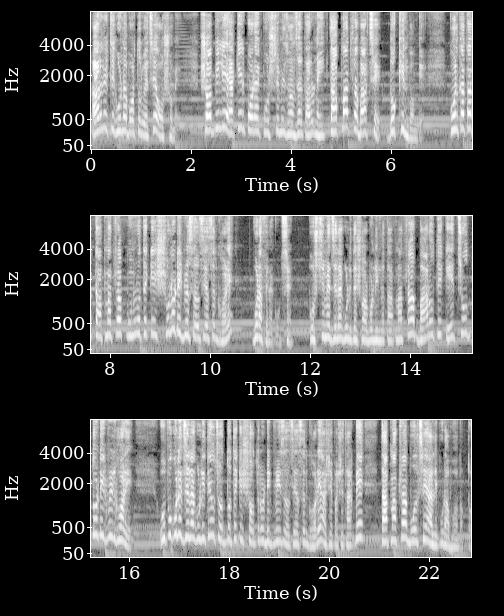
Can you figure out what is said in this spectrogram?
আরও একটি ঘূর্ণাবর্ত রয়েছে অসমে। সব মিলিয়ে একের পর এক পশ্চিমী ঝঞ্ঝার কারণেই তাপমাত্রা বাড়ছে দক্ষিণবঙ্গে। কলকাতার তাপমাত্রা পনেরো থেকে ষোলো ডিগ্রি সেলসিয়াসের ঘরে ঘোরাফেরা করছে। পশ্চিমের জেলাগুলিতে সর্বনিম্ন তাপমাত্রা বারো থেকে চোদ্দ ডিগ্রির ঘরে। উপকূলের জেলাগুলিতেও চোদ্দ থেকে সতেরো ডিগ্রি সেলসিয়াসের ঘরে আশেপাশে থাকবে তাপমাত্রা, বলছে আলিপুর আবহাওয়া দপ্তর।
